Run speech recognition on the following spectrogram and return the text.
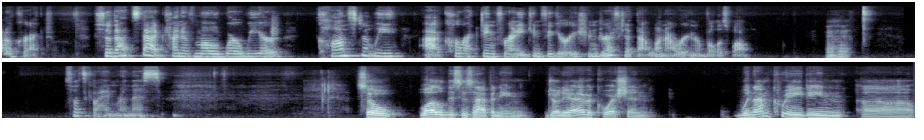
autocorrect. So that's that kind of mode where we are constantly uh, correcting for any configuration drift at that one hour interval as well. Mhm. So let's go ahead and run this. So while this is happening, Jodi, I have a question. When I'm creating uh,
